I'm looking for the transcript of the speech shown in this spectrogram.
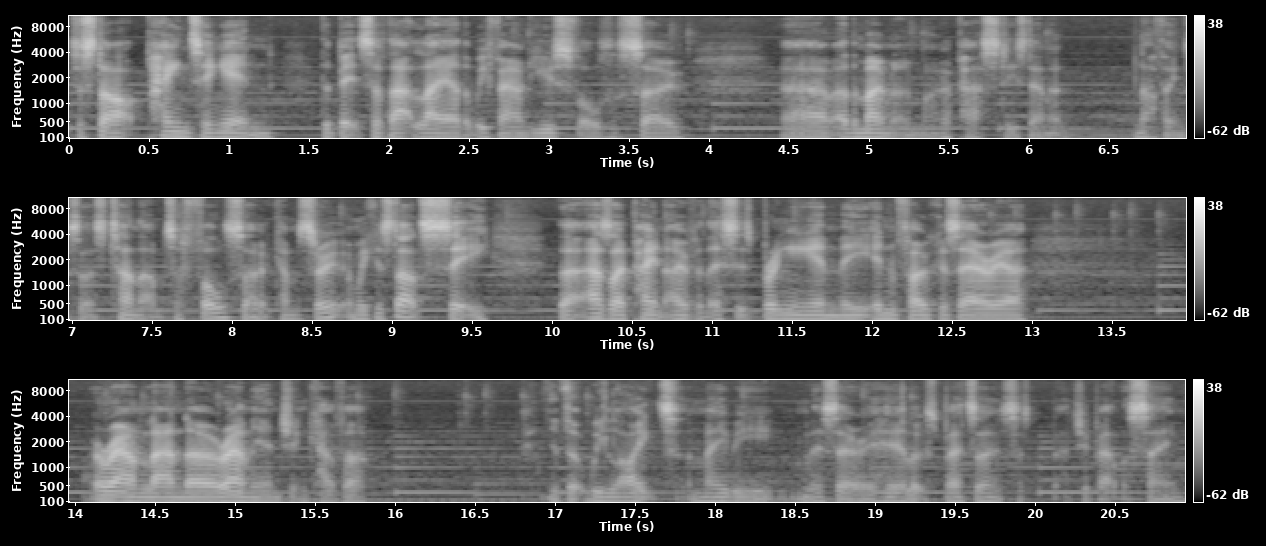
to start painting in the bits of that layer that we found useful. So uh, at the moment my opacity is down at nothing. So let's turn that up to full so it comes through. And we can start to see that as I paint over this, it's bringing in the in focus area around Lando, around the engine cover that we liked. And maybe this area here looks better. It's actually about the same.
